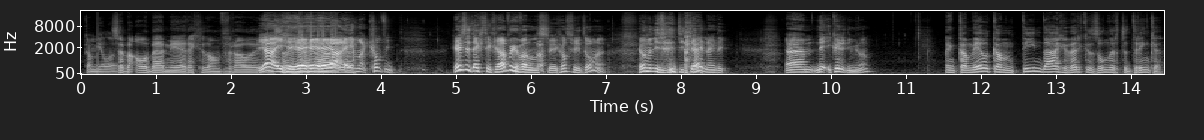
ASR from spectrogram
kamelen... ze hebben allebei meer rechten dan vrouwen. Ja, ja, ja, ja, ja. Hey, maar god, jij zit echt de grappige van ons twee, godverdomme. Heel mijn identiteit eigenlijk. Ehm, nee, ik weet het niet meer, man. Een kameel kan tien dagen werken zonder te drinken.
